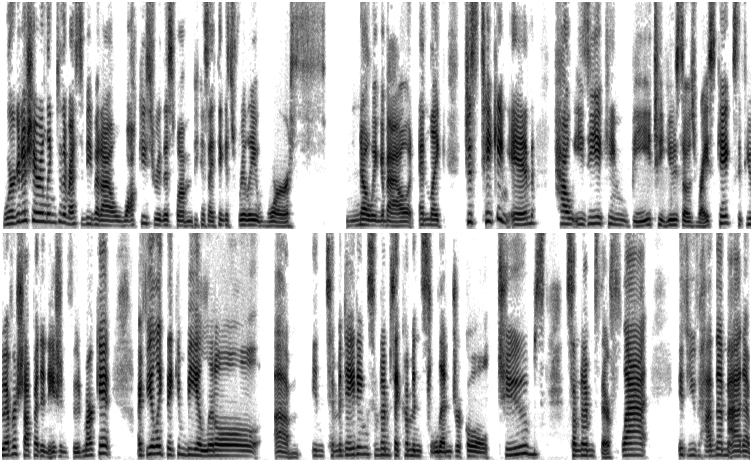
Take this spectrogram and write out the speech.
we're going to share a link to the recipe, but I'll walk you through this one because I think it's really worth knowing about and like just taking in how easy it can be to use those rice cakes. If you ever shop at an Asian food market, I feel like they can be a little um, intimidating. Sometimes they come in cylindrical tubes, sometimes they're flat. If you've had them at a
